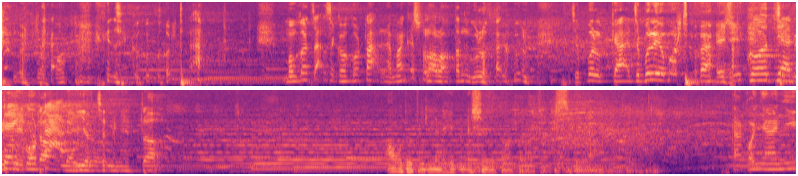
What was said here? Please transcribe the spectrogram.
Sego kotak. Monggo cak sego kotak. Lah mangke seloloten kula aku. Jebul gak jebul ya padha ae. Sego diadahi Jenenge kotak. Lah iya jenenge tok. A'udzu billahi minasyaitonir rajim. Bismillahirrahmanirrahim. Tak kok nyanyi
